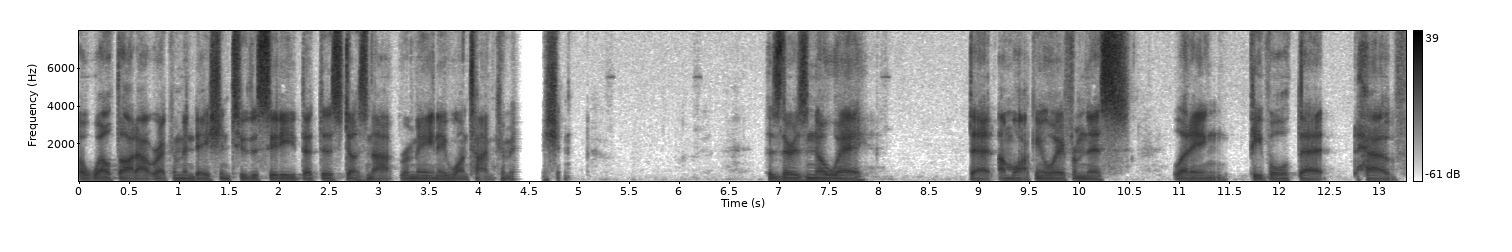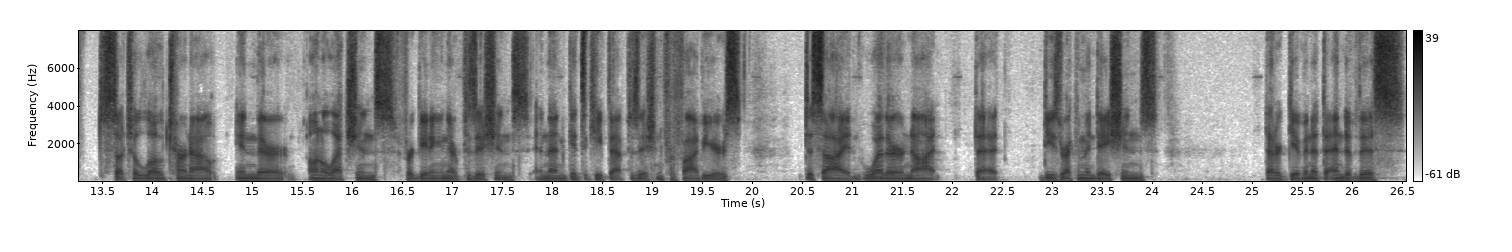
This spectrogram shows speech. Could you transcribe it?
a well thought out recommendation to the city that this does not remain a one time commission. Because there is no way that I'm walking away from this letting people that have such a low turnout in their own elections for getting their positions and then get to keep that position for five years, decide whether or not that these recommendations that are given at the end of this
